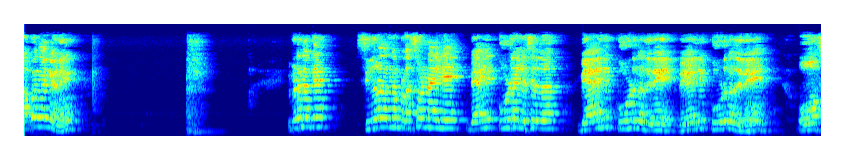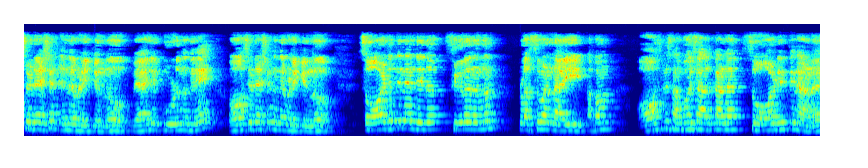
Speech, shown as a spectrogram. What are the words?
അപ്പൊ നോക്കിയാണേ ഇവിടെ നോക്കെ. സീറോ എന്ന പ്ലസ് വൺ ആയില്ലേ? വാല്യൂ കൂടുതൽ വെച്ചത്? വാല്യൂ കൂടുന്നതിനെ വാല്യൂ കൂടുന്നതിനെ ഓക്സിഡേഷൻ എന്ന് വിളിക്കുന്നു. വാല്യൂ കൂടുന്നതിനെ ഓക്സിഡേഷൻ എന്ന് വിളിക്കുന്നു. സോഡിയത്തിന് എന്ത് ചെയ്തു? സീറോ നിന്നും പ്ലസ് വൺ ആയി. അപ്പം ഓക്സിഡ് സംഭവിച്ച ആർക്കാണ്? സോഡിയത്തിനാണ്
